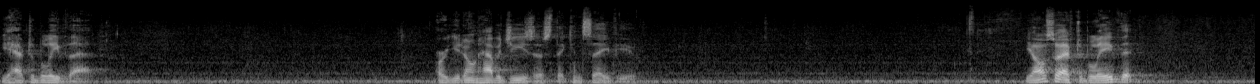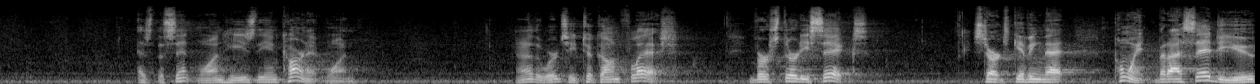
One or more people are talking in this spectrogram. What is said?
You have to believe that. Or you don't have a Jesus that can save you. You also have to believe that as the sent one, he's the incarnate one. In other words, he took on flesh. Verse 36 starts giving that point. But I said to you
